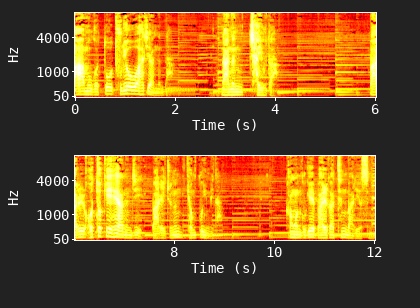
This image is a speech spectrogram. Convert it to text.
아무것도 두려워하지 않는다. 나는 자유다. 말을 어떻게 해야 하는지 말해주는 경구입니다. 강원국의 말 같은 말이었습니다.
